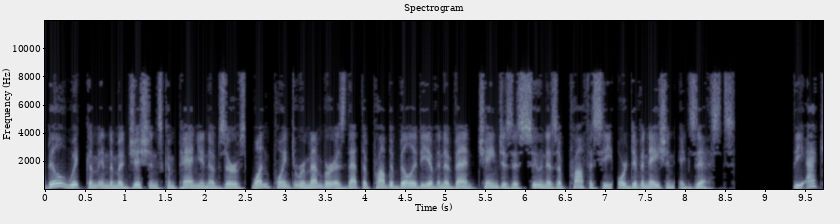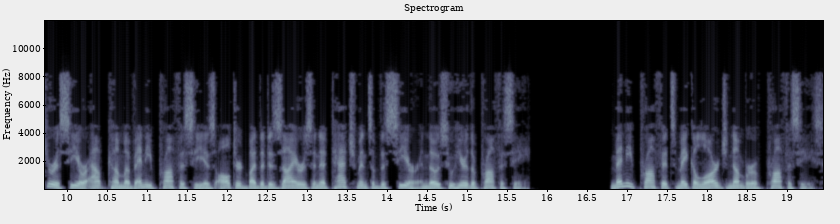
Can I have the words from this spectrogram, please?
Bill Whitcomb in The Magician's Companion observes, one point to remember is that the probability of an event changes as soon as a prophecy or divination exists. The accuracy or outcome of any prophecy is altered by the desires and attachments of the seer and those who hear the prophecy. Many prophets make a large number of prophecies.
